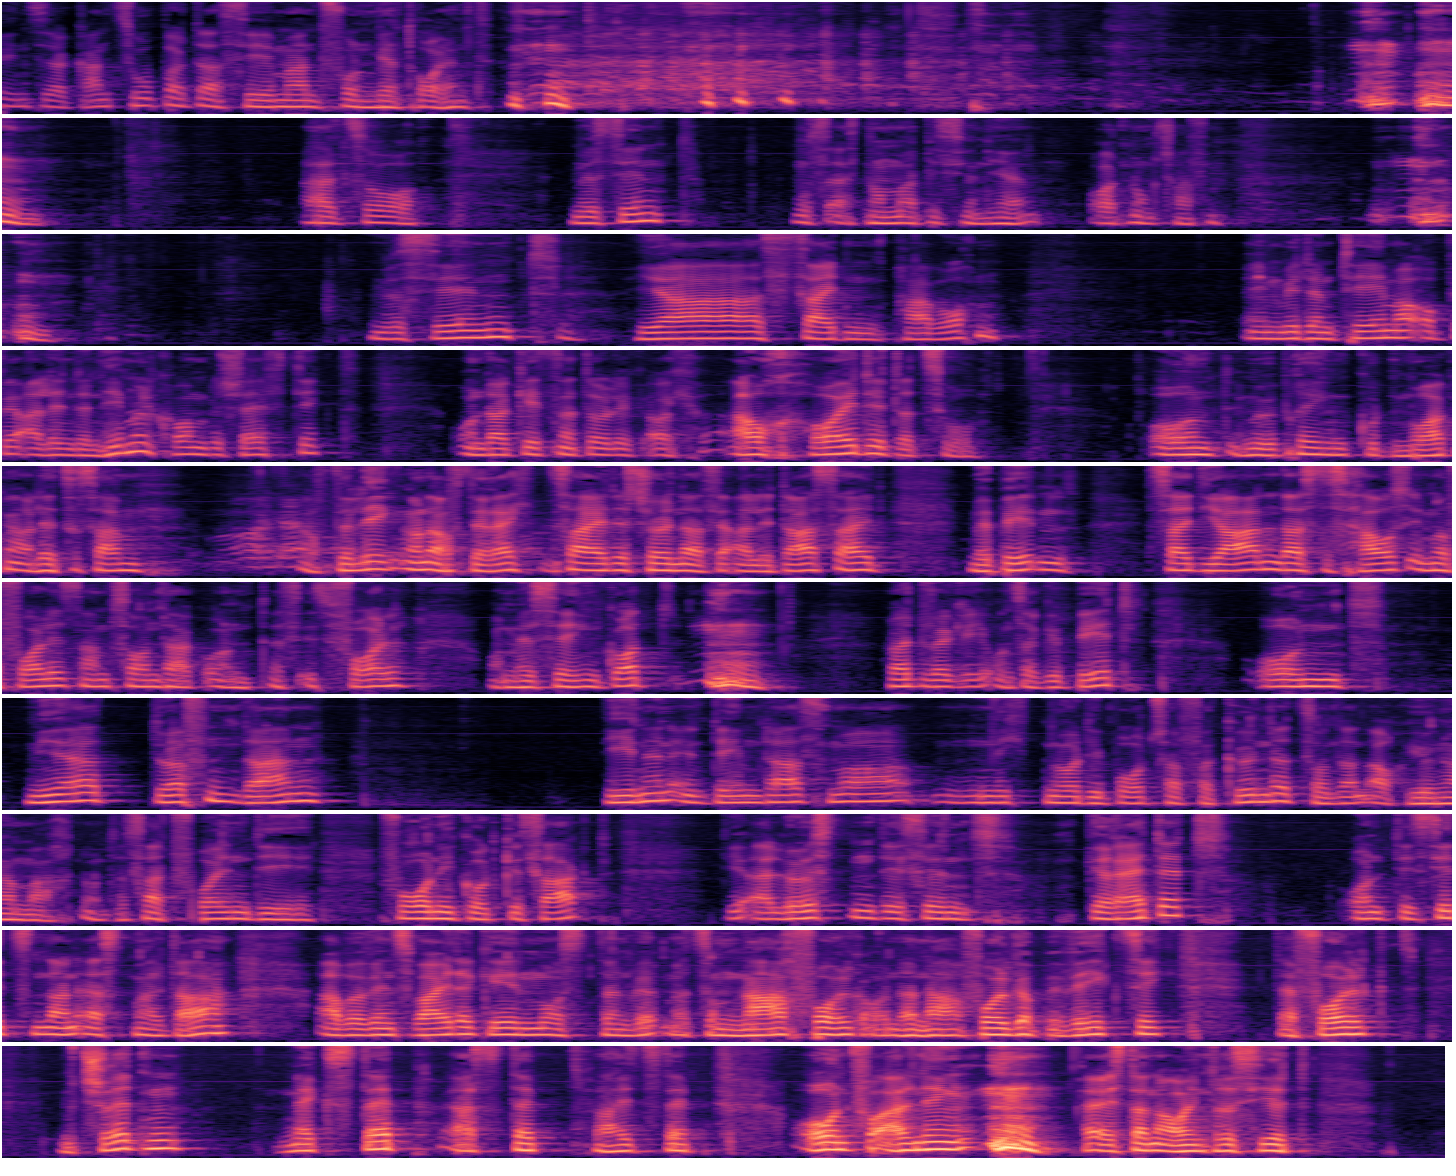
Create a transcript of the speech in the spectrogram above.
finde es ja ganz super, dass jemand von mir träumt. also, wir sind, muss erst noch mal ein bisschen hier Ordnung schaffen. Wir sind ja seit ein paar Wochen mit dem Thema, ob wir alle in den Himmel kommen, beschäftigt. Und da geht es natürlich auch heute dazu. Und im Übrigen, guten Morgen alle zusammen. Auf der linken und auf der rechten Seite. Schön, dass ihr alle da seid. Wir beten seit Jahren, dass das Haus immer voll ist am Sonntag und es ist voll. Und wir sehen, Gott hört wirklich unser Gebet. Und wir dürfen dann dienen, indem dass man nicht nur die Botschaft verkündet, sondern auch Jünger macht. Und das hat vorhin die Froni gut gesagt. Die Erlösten, die sind gerettet und die sitzen dann erstmal da aber wenn es weitergehen muss, dann wird man zum Nachfolger und der Nachfolger bewegt sich. Der folgt mit Schritten, Next Step, Erst Step, Zweit Step. Und vor allen Dingen, er ist dann auch interessiert,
